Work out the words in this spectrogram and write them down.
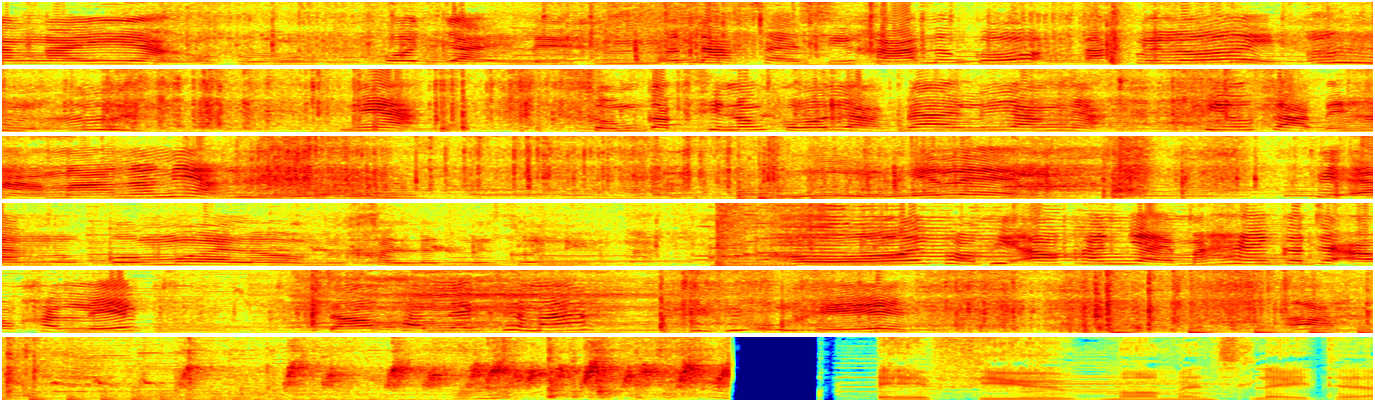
ยังไงอะโอ้โหโคตรใหญ่เลยก็ตักใส่สีครับนักโกตักไปเลยอืออือเนี่ย สมกับที่น้องโกอยากได้หรือยังเนี่ยพี่อุตส่าห์ไปหามานะเนี่ยนี่อย่างเงี้ยแหละพี่แอมน้องโกเมื่อยแล้วมีคันเล็กๆกว่านี้โอ้ยพอพี่เอาคันใหญ่มาให้ก็จะเอาคันเล็กจะเอาคันเล็กใช่ไหมโอเคอะ A few moments later.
